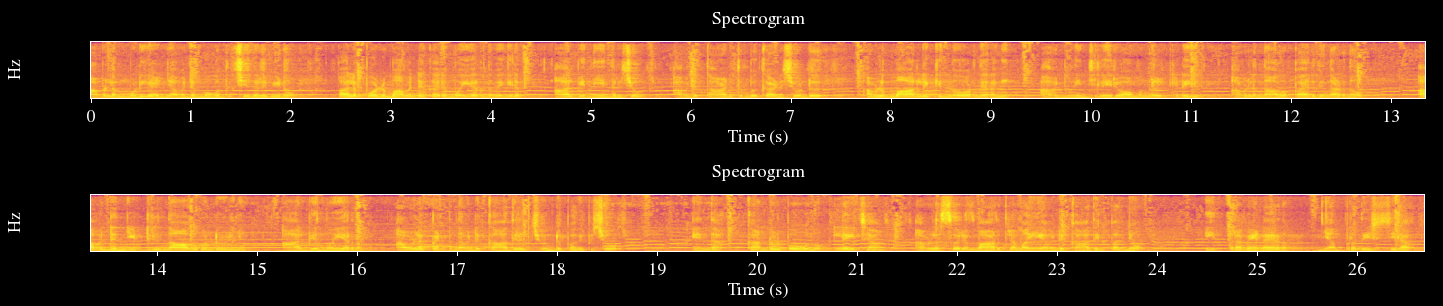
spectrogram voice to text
അവളുടെ മുടി കഴിഞ്ഞ് അവന്റെ മുഖത്ത് ചിതറി വീണു. പലപ്പോഴും അവന്റെ കരം ഉയർന്നുവെങ്കിലും ആൽബി നിയന്ത്രിച്ചു. അവന്റെ താടിത്തുമ്പ് കടിച്ചുകൊണ്ട് അവൾ മാറിലേക്ക് നോർന്നിറങ്ങി. അവന്റെ നെഞ്ചിലെ രോമങ്ങൾക്കിടയിൽ അവളുടെ നാവ് പരതി നടന്നു. അവന്റെ ഞെട്ടിൽ നാവ് കൊണ്ട് ഒഴിഞ്ഞു. ആൽബി ഒന്ന് ഉയർന്നു. അവളെ പെട്ടെന്ന് അവന്റെ കാതിൽ ചുണ്ടു പതിപ്പിച്ചു. എന്താ കൺട്രോൾ പോകുന്നു ലയിച്ച? അവളെ സ്വരം മാർദ്രമായി അവന്റെ കാതിൽ പതിഞ്ഞു. ഇത്ര വേണ്ടായിരുന്നു. ഞാൻ പ്രതീക്ഷിച്ചില്ല.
